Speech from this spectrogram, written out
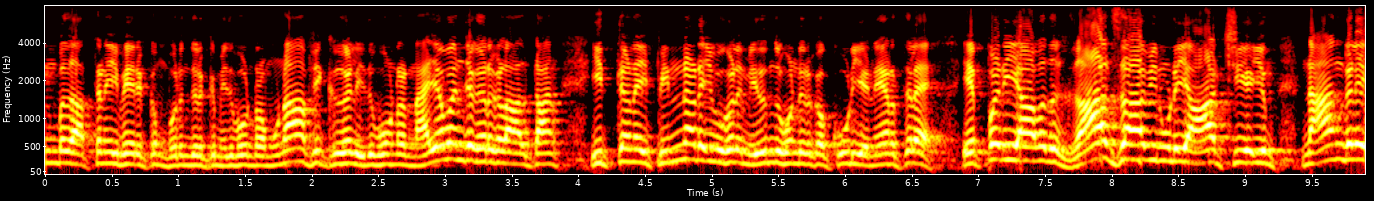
என்பது அத்தனை பேருக்கு பேருக்கும் புரிந்திருக்கும். இது போன்ற முனாஃபிக்குகள் இது போன்ற நயவஞ்சகர்களால் தான் இத்தனை பின்னடைவுகளும் இருந்து கொண்டிருக்கக்கூடிய நேரத்தில் எப்படியாவது காசாவினுடைய ஆட்சியையும் நாங்களே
